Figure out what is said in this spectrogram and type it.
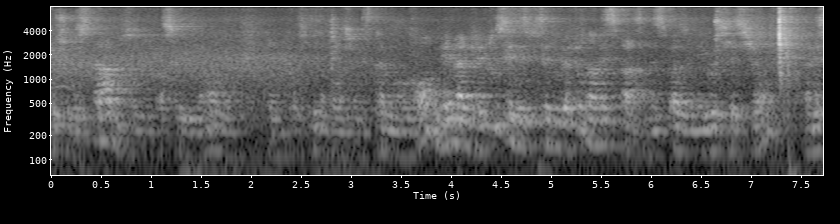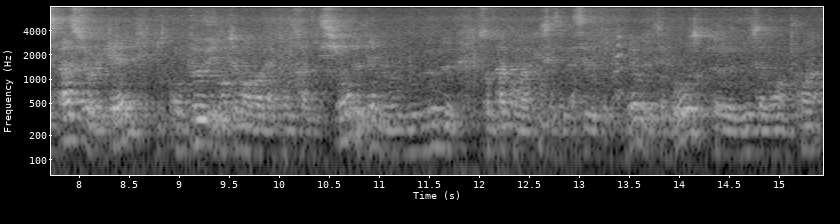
quelque chose de stable, parce qu'évidemment, il y a une quantité d'informations extrêmement grande, mais malgré tout, c'est l'ouverture d'un espace, un espace de négociation, un espace sur lequel on peut éventuellement avoir la contradiction, de dire nous, ne sommes pas convaincus que ça s'est passé de telle manière ou de telle autre, euh, nous avons un point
